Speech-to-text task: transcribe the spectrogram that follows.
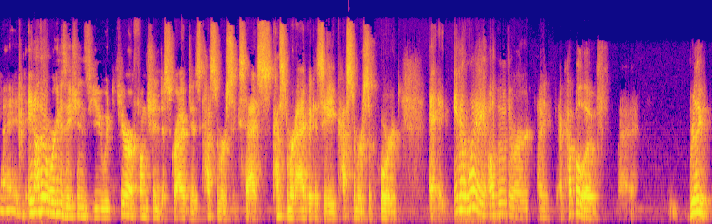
Mm-hmm. In other organizations, you would hear our function described as customer success, customer advocacy, customer support. In a way, although there are a, a couple of uh, really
